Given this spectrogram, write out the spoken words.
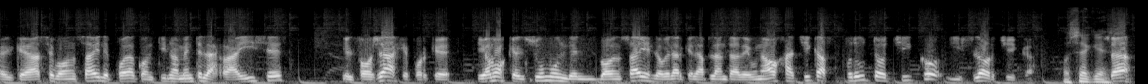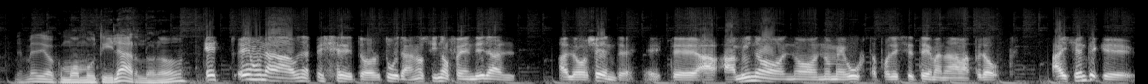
el que hace bonsai le poda continuamente las raíces y el follaje, porque digamos que el sumum del bonsai es lograr que la planta dé una hoja chica, fruto chico y flor chica. O sea que es, Ya. es medio como mutilarlo, ¿no? Es, es una, una especie de tortura, ¿no? Sin ofender al, al oyente. Este, a, a mí no, no, no me gusta por ese tema nada más, pero hay gente que,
